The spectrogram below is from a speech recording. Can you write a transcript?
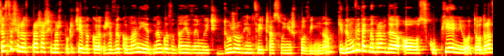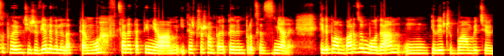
Często się rozpraszasz i masz poczucie, że wykonanie jednego zadania zajmuje Ci dużo więcej czasu niż powinno. Kiedy mówię tak naprawdę o skupieniu, to od razu powiem Ci, że wiele, wiele lat temu wcale tak nie miałam i też przeszłam pewien proces zmiany. Kiedy byłam bardzo młoda, mm, kiedy jeszcze byłam, wiecie,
